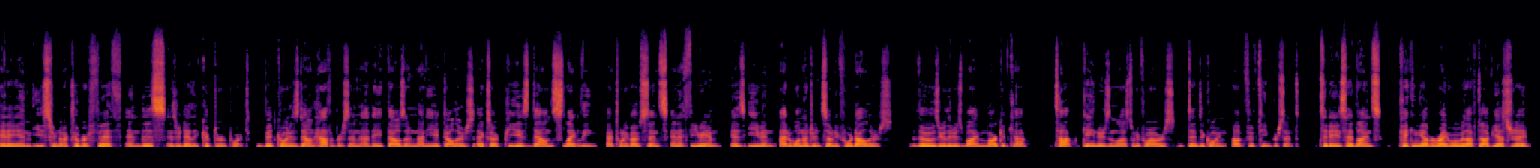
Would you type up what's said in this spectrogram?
8 a.m. Eastern, October 5th, and this is your daily crypto report. Bitcoin is down half a percent at $8,098. XRP is down slightly at 25 cents, and Ethereum is even at $174. Those are leaders by market cap. Top gainers in the last 24 hours Dentacoin up 15%. Today's headlines picking up right where we left off yesterday.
